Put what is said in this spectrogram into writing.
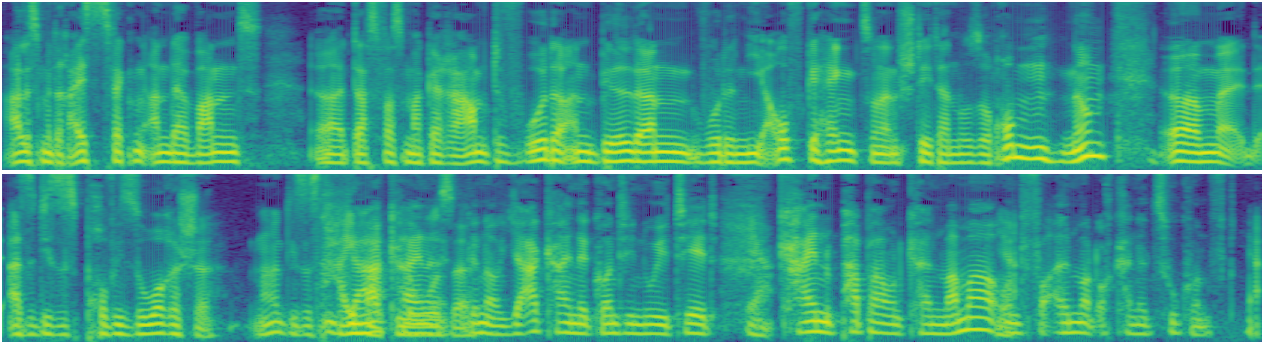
Alles mit Reißzwecken an der Wand. Äh, das, was mal gerahmt wurde an Bildern, wurde nie aufgehängt, sondern steht da nur so rum. Ne? Ähm, also dieses Provisorische, ne? dieses Heimatlose. Ja, keine, genau, ja, keine Kontinuität. Ja. Kein Papa und kein Mama ja. und vor allem auch keine Zukunft. Ja.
